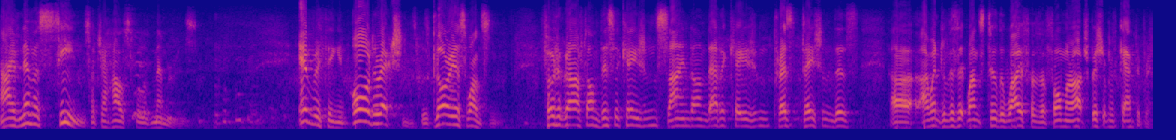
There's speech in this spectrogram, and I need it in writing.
I've never seen such a house full of memories. Everything in all directions was Gloria Swanson. Photographed on this occasion, signed on that occasion, presentation this. Uh, I went to visit once too the wife of a former Archbishop of Canterbury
